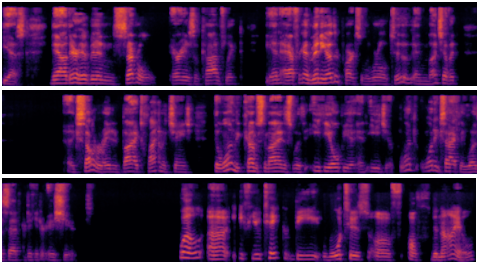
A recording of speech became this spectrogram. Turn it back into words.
Yes. Now there have been several areas of conflict in Africa and many other parts of the world too, and much of it accelerated by climate change. The one that comes to mind is with Ethiopia and Egypt. What what exactly was that particular issue? Well, uh, if you take the waters of of the Nile,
